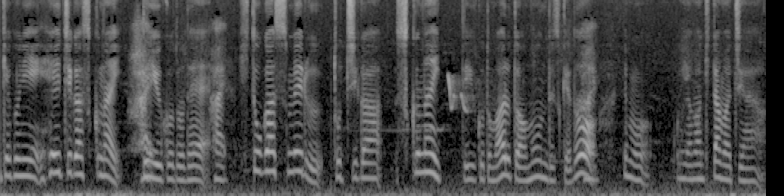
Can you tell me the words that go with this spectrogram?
逆に平地が少ないっていうことで、はい。人が住める土地が少ないっていうこともあるとは思うんですけど、はい。でも山北町は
